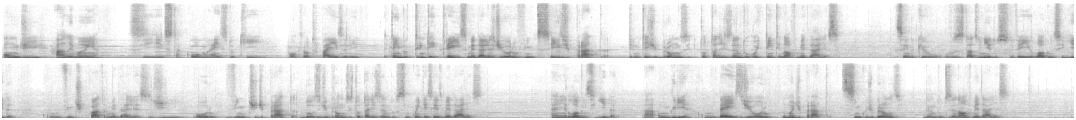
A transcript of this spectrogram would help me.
onde a Alemanha se destacou mais do que qualquer outro país ali, tendo 33 medalhas de ouro, 26 de prata, 30 de bronze, totalizando 89 medalhas, sendo que os Estados Unidos veio logo em seguida com 24 medalhas de ouro, 20 de prata, 12 de bronze, totalizando 56 medalhas. É, logo em seguida, a Hungria com 10 de ouro, 1 de prata, 5 de bronze, dando 19 medalhas.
